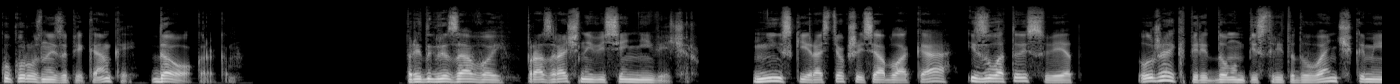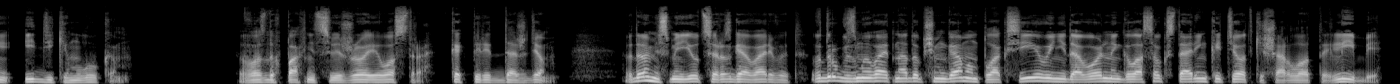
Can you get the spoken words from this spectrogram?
кукурузной запеканкой да окороком. Предгрозовой, прозрачный весенний вечер. Низкие растекшиеся облака и золотой свет. Лужайка перед домом пестрит одуванчиками и диким луком. Воздух пахнет свежо и остро, как перед дождем. В доме смеются, разговаривают. Вдруг взмывает над общим гамом плаксивый, недовольный голосок старенькой тетки Шарлотты, Либби.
